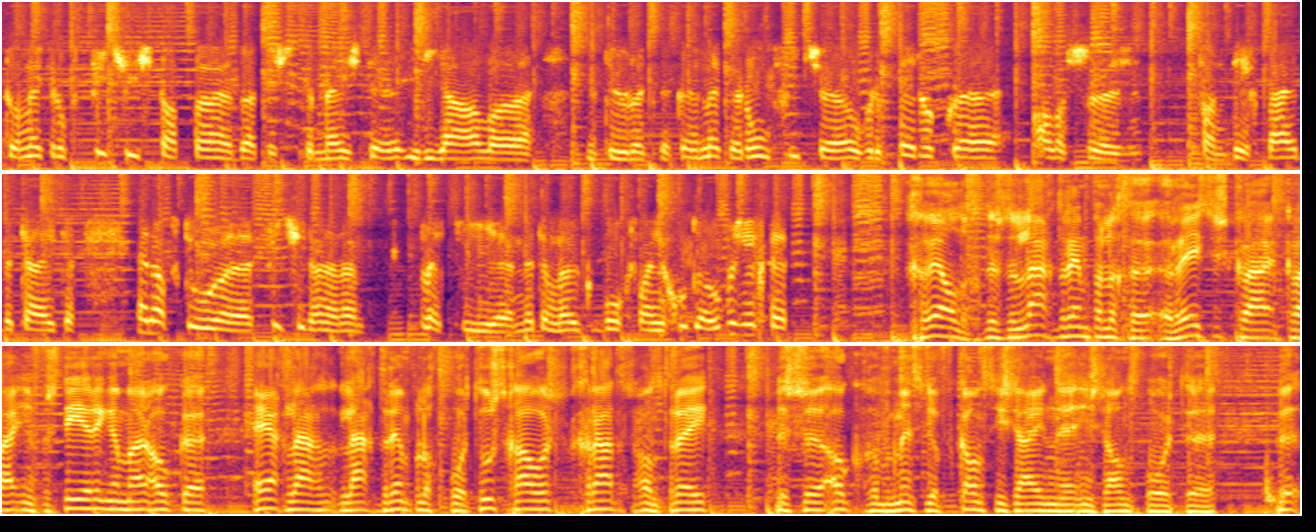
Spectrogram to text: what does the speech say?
kan lekker op het fietsje stappen. Dat is de meest ideale natuurlijk. Je lekker rondfietsen over de paddock. alles van dichtbij bekijken. En af en toe fiets je dan naar een plekje met een leuke bocht waar je goed overzicht hebt. Geweldig. Dus de laagdrempelige races qua, qua investeringen... maar ook erg laag, laagdrempelig voor toeschouwers. Gratis entree. Dus uh, ook mensen die op vakantie zijn uh, in Zandvoort... Uh, we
